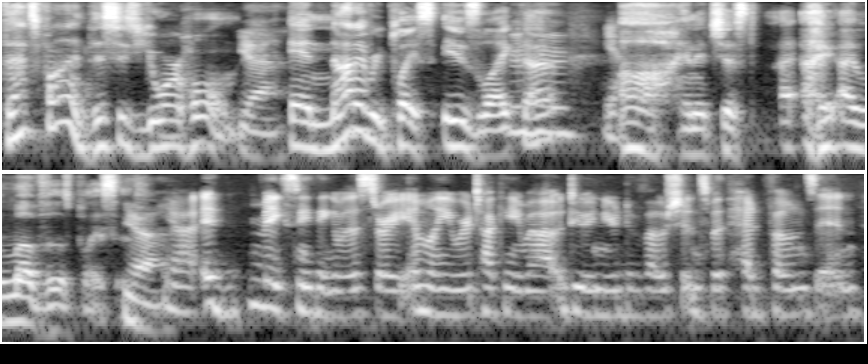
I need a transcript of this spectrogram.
that's fine. This is your home. Yeah. And not every place is like that. Mm-hmm. Yeah. Oh, and it's just I, I, I love those places. yeah. Yeah, it makes me think of the story. Emily, you were talking about doing your devotions with headphones in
